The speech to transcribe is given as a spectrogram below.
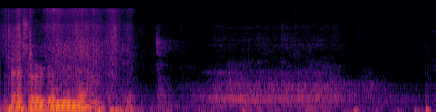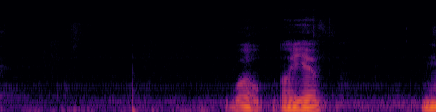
So that's what we're going to do now. Whoa. Oh, yeah. Hmm.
